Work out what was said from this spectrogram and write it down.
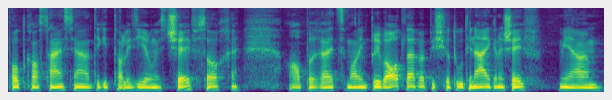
Podcast heißt ja, Digitalisierung ist die Chefsache, aber jetzt mal im Privatleben bist ja du dein eigener Chef, wie auch im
